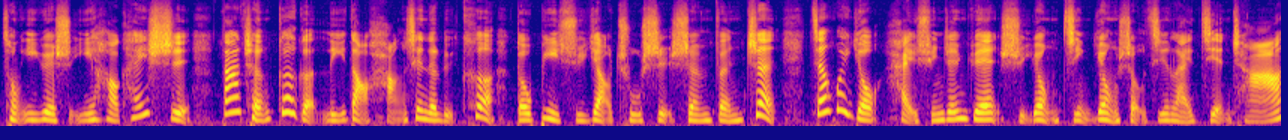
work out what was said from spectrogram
从一月十一号开始，搭乘各个离岛航线的旅客都必须要出示身份证，将会有海巡人员使用警用手机来检查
